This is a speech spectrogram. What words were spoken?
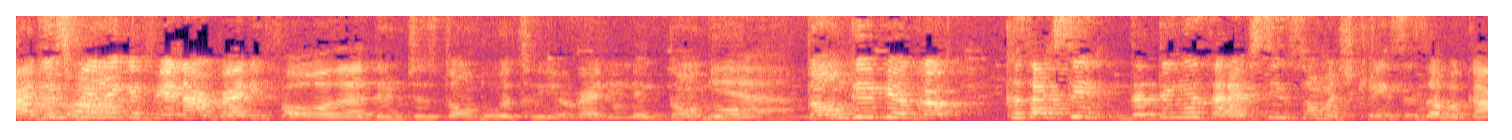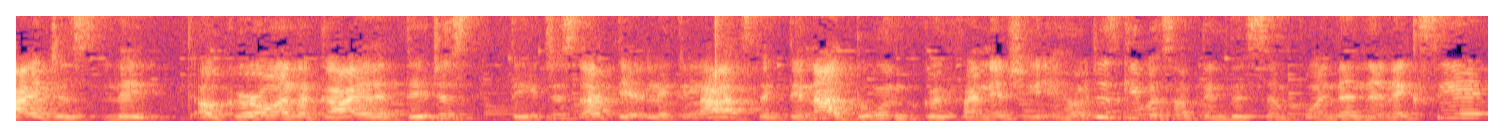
I just feel like if you're not ready for all that, then just don't do it till you're ready. Like don't do, Yeah. don't give your girl. Cause I've seen the thing is that I've seen so much cases of a guy just like a girl and a guy that they just they just out there like last like they're not doing good financially and he'll just give her something this simple and then the next year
